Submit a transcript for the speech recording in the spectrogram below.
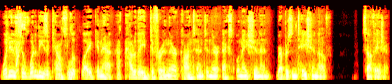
What do so? What do these accounts look like, and how, how do they differ in their content, in their explanation and representation of South Asia?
